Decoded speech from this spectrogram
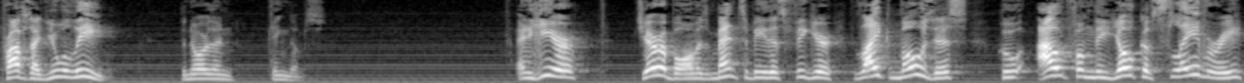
prophesied, you will lead the northern kingdoms. And here, Jeroboam is meant to be this figure like Moses, who out from the yoke of slavery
